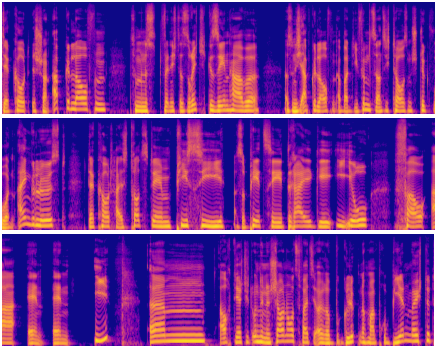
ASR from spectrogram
der Code ist schon abgelaufen. Zumindest, wenn ich das so richtig gesehen habe. Also nicht abgelaufen, aber die 25.000 Stück wurden eingelöst. Der Code heißt trotzdem PC, also PC 3GIO VANNI. Ähm, auch der steht unten in den Shownotes, falls ihr eure Glück nochmal probieren möchtet.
